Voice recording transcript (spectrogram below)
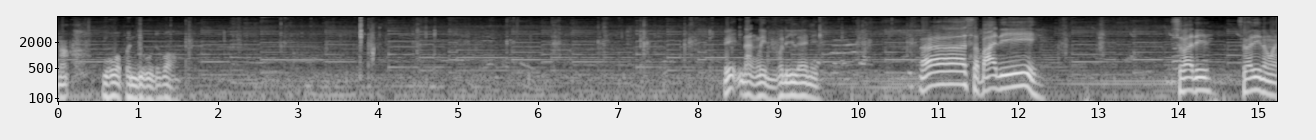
เนาะบ่ฮู้ว่าเพิ่นอยู่หรือบ่เฮ้ยนั่งเล่นพอดีเลยนี่เออสบายดี สบายดีสบายดีน้องไหม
